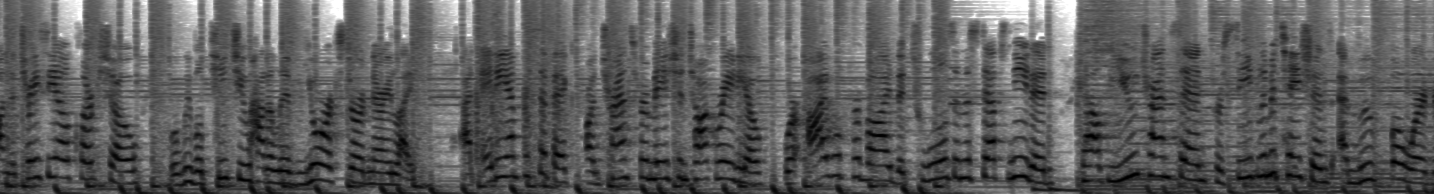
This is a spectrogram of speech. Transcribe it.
on the Tracy L. Clark Show, where we will teach you how to live your extraordinary life. At 8 a.m. Pacific on Transformation Talk Radio, where I will provide the tools and the steps needed to help you transcend perceived limitations and move forward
